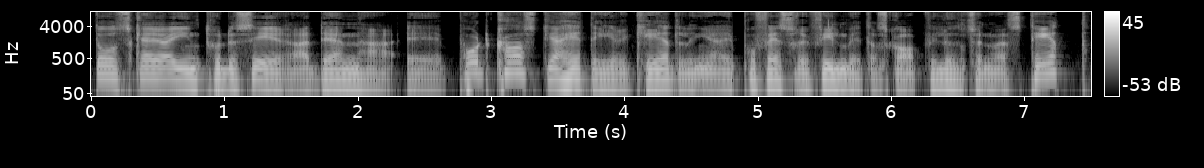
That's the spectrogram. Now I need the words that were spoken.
då ska jag introducera denna eh, podcast. Jag heter Erik Hedling, jag är professor i filmvetenskap vid Lunds universitet.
